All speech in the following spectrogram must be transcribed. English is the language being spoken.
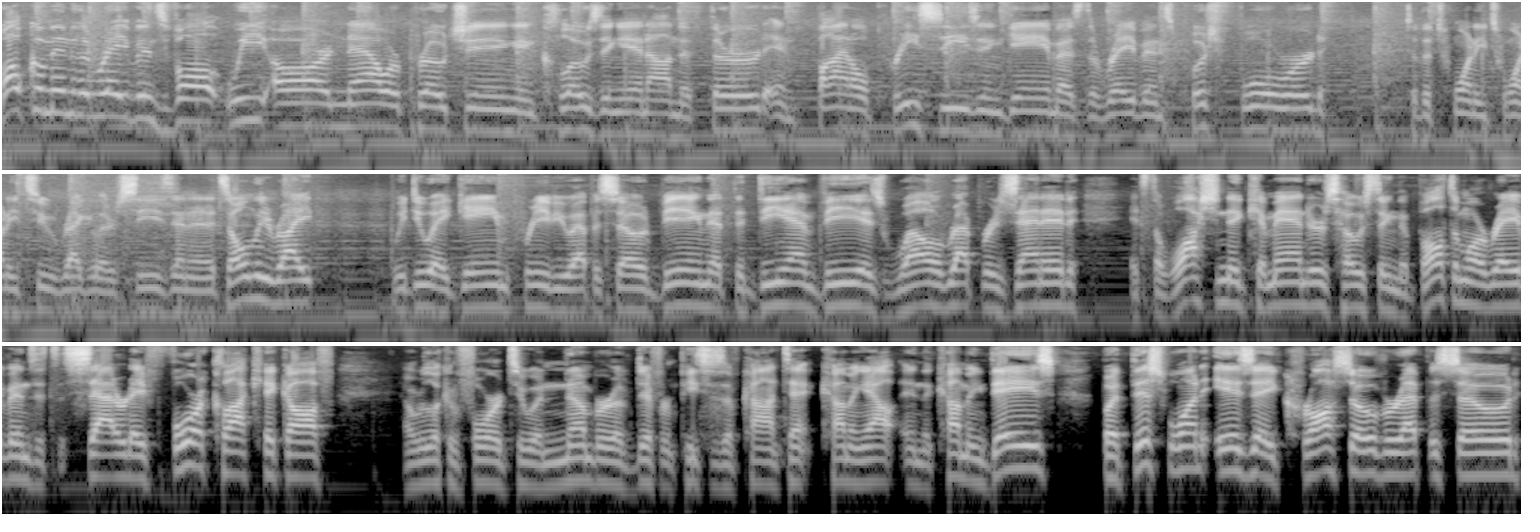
Welcome into the Ravens Vault. We are now approaching and closing in on the third and final preseason game as the Ravens push forward to the 2022 regular season. And it's only right we do a game preview episode, being that the DMV is well represented. It's the Washington Commanders hosting the Baltimore Ravens. It's a Saturday, 4 o'clock kickoff and we're looking forward to a number of different pieces of content coming out in the coming days. But this one is a crossover episode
